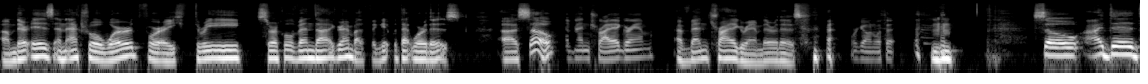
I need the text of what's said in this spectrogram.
Um, there is an actual word for a three circle Venn diagram, but I forget what that word is. Uh, so a Venn triagram. a Venn triagram. There it is. We're going with it. Mhm. So I did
